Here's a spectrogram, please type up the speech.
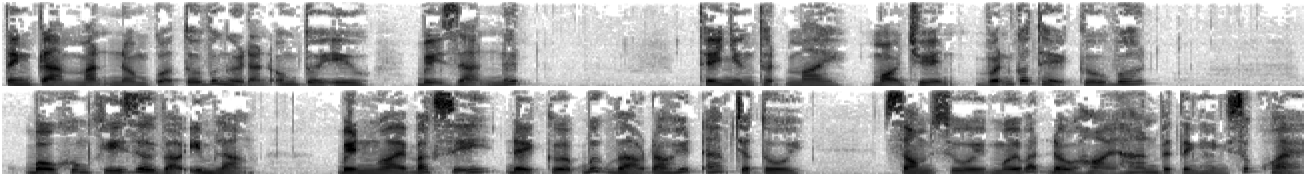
tình cảm mặn nồng của tôi với người đàn ông tôi yêu bị dạn nứt. Thế nhưng thật may, mọi chuyện vẫn có thể cứu vớt. Bầu không khí rơi vào im lặng. Bên ngoài bác sĩ đẩy cửa bước vào đo huyết áp cho tôi. Xong xuôi mới bắt đầu hỏi han về tình hình sức khỏe.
